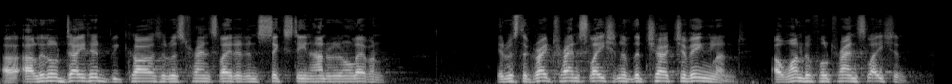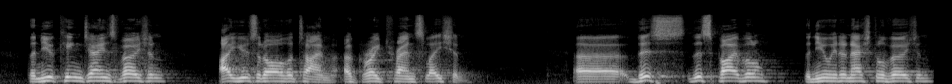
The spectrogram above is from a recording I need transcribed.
Uh, a little dated because it was translated in 1611. It was the great translation of the Church of England, a wonderful translation. The New King James Version, I use it all the time, a great translation. Uh, this, this Bible the New International Version,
